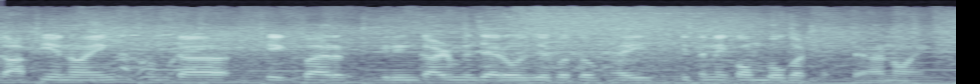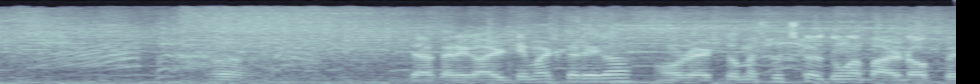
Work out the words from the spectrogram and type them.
काफ़ी अनोइंग उनका एक बार ग्रीन कार्ड मिल जाए रोज़े को तो भाई, कितने कॉम्बो कर सकते हैं अनोइंग क्या करेगा? अल्टीमेट करेगा? और राइट तो मैं स्विच कर दूँगा बारडॉग पे।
